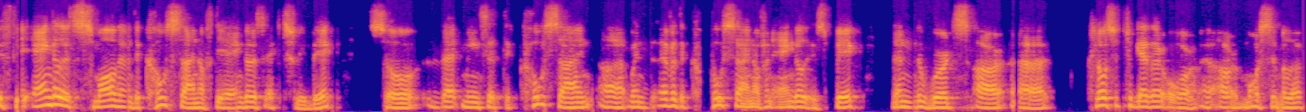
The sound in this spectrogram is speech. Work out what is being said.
if the angle is small, then the cosine of the angle is actually big. So that means that the cosine, uh, whenever the cosine of an angle is big, then the words are uh, closer together or uh, are more similar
